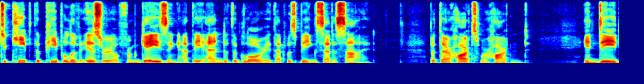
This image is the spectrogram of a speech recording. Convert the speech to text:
to keep the people of Israel from gazing at the end of the glory that was being set aside. But their hearts were hardened. Indeed,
